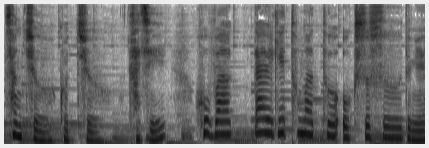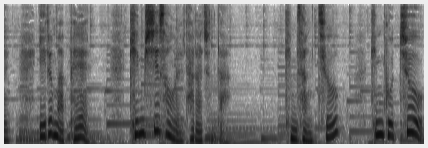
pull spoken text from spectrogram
상추, 고추, 가지, 호박, 딸기, 토마토, 옥수수 등의 이름 앞에 김씨성을 달아준다. 김상추, 김고추,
